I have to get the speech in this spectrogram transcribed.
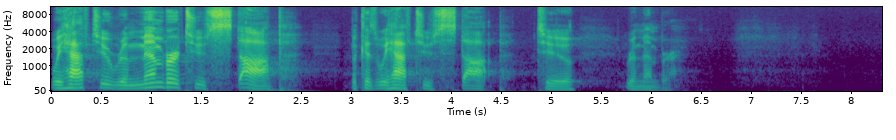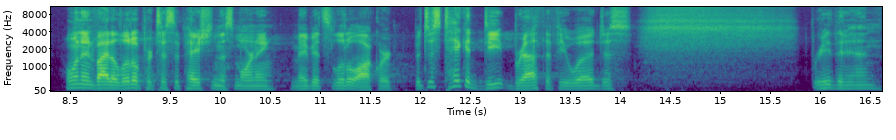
We have to remember to stop because we have to stop to remember. I want to invite a little participation this morning. Maybe it's a little awkward, but just take a deep breath if you would. Just breathe it in,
